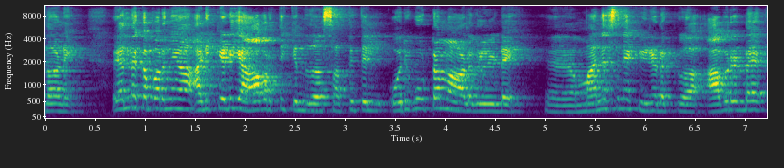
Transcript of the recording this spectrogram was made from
ഇതാണ്. എന്നൊക്കെ പറഞ്ഞ് അടിക്കടി ആവർത്തിക്കുന്നത് സത്യത്തിൽ ഒരു കൂട്ടം ആളുകളുടെ മനസ്സിനെ കീഴടക്കുക അവരുടെ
